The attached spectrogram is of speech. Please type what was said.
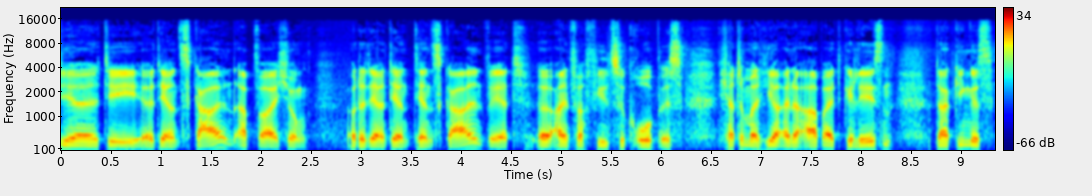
die, die, deren Skalenabweichung oder deren, deren, deren Skalenwert äh, einfach viel zu grob ist. Ich hatte mal hier eine Arbeit gelesen, da ging es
